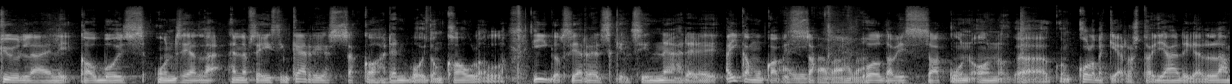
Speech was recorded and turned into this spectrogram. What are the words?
Kyllä, eli Cowboys on siellä NFC Eastin kärjessä kahden voiton kaulalla. Eagles ja Redskinsin nähden, eli aika mukavissa Aika vahva. oltavissa, kun on äh, kun kolme kierrosta jäljellä.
